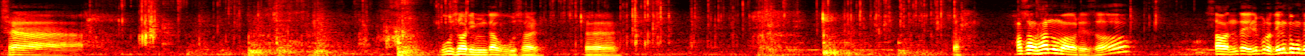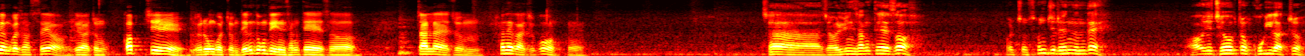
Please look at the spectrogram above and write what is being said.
자 우설입니다 우설 예. 자 화성 한우 마을에서 사왔는데 일부러 냉동된 걸 샀어요 그러니까 좀 껍질 이런 거좀 있는 상태에서 잘라야 좀 편해 가지고 예. 자 얼린 상태에서 오늘 좀 손질을 했는데 어 이제 제법 좀 고기 같죠?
